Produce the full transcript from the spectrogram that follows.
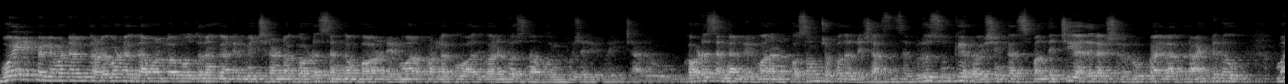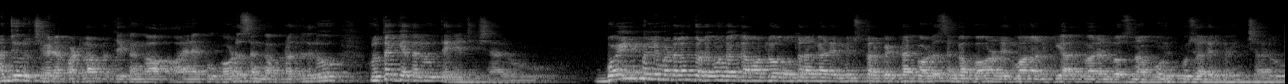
బోయినపల్లి మండలం తడగొండ గ్రామంలో నూతనంగా నిర్మించనున్న గౌడ సంఘం భవన నిర్మాణ పనులకు ఆదివారం రోజున భూమి పూజ నిర్వహించారు. గౌడ సంఘం నిర్మాణం కోసం చొప్పదండి శాసనసభ్యులు సుంకే రవిశంకర్ స్పందించి ఐదు లక్షల రూపాయల గ్రాంటును మంజూరు చేయడం పట్ల ప్రత్యేకంగా ఆయనకు గౌడ సంఘం ప్రతినిధులు కృతజ్ఞతలు తెలియజేశారు. బోయినపల్లి మండలం తొడగొండ గ్రామంలో నూతనంగా నిర్మించి తలపెట్టిన గౌడ సంఘ భవన నిర్మాణానికి ఆదివారం రోజున భూమి పూజ నిర్వహించారు.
